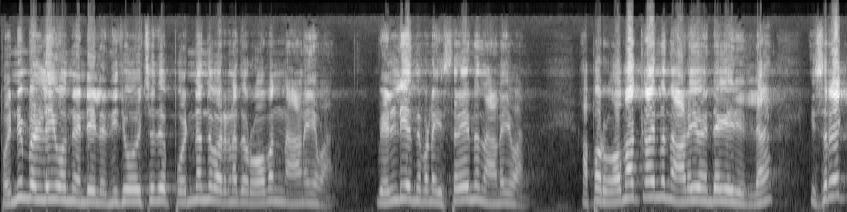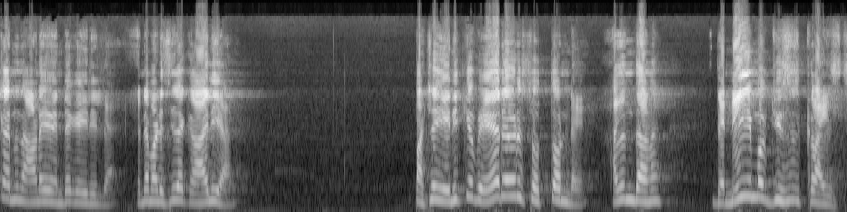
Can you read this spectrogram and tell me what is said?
പൊന്നും വെള്ളിയും ഒന്നും എന്റെ ഇല്ല നീ ചോദിച്ചത് പൊന്നെന്ന് പറയുന്നത് റോമൻ നാണയമാണ് വെള്ളി എന്ന് പറയുന്നത് ഇസ്രയേലിന്റെ നാണയമാണ് അപ്പോൾ റോമാക്കാരന്റെ നാണയം എന്റെ കയ്യിലില്ല ഇസ്രയേൽക്കാരന്റെ നാണയം എന്റെ കയ്യിലില്ല. എന്റെ മനസ്സിലെ കാലിയാണ്. പക്ഷേ എനിക്ക് വേറെ ഒരു സ്വത്തുണ്ട്. അതെന്താണ്? The name of Jesus Christ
